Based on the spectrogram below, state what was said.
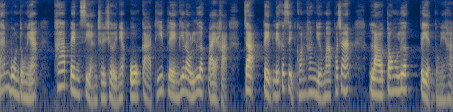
ด้านบนตรงนี้ถ้าเป็นเสียงเฉยๆเนี่ยโอกาสที่เพลงที่เราเลือกไปค่ะ จะติดลิขสิทธิ์ค่อนข้างเยอะมาก เพราะฉะนั้นเราต้องเลือกเปลี่ยนตรงนี้ค่ะ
